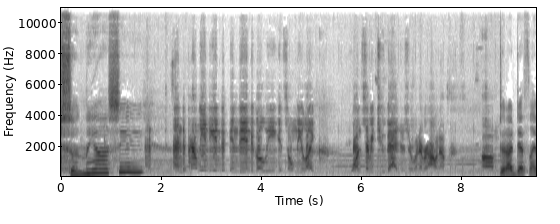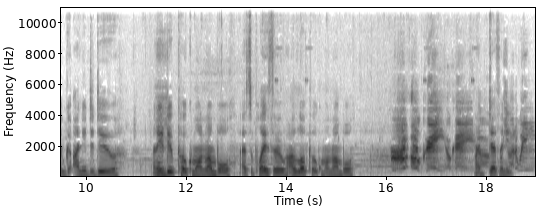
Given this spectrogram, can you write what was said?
Suddenly I see. And apparently in the Indi- in the Indigo League, it's only like once every two badges or whatever. I don't know. Um, Dude, I definitely. Am go- I need to do. I need to do Pokemon Rumble as a playthrough. I love Pokemon Rumble. oh great, okay. I um, definitely- Foreshadowing,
